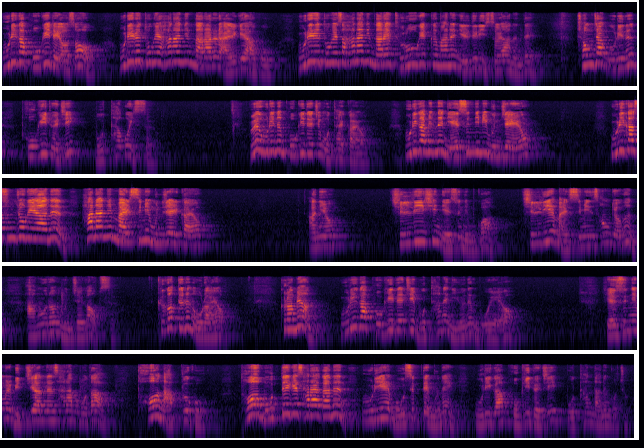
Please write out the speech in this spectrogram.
우리가 복이 되어서 우리를 통해 하나님 나라를 알게 하고 우리를 통해서 하나님 나라에 들어오게끔 하는 일들이 있어야 하는데 정작 우리는 복이 되지 못하고 있어요. 왜 우리는 복이 되지 못할까요? 우리가 믿는 예수님이 문제예요? 우리가 순종해야 하는 하나님 말씀이 문제일까요? 아니요. 진리이신 예수님과 진리의 말씀인 성경은 아무런 문제가 없어요. 그것들은 옳아요. 그러면 우리가 복이 되지 못하는 이유는 뭐예요? 예수님을 믿지 않는 사람보다 더 나쁘고 더 못되게 살아가는 우리의 모습 때문에 우리가 복이 되지 못한다는 거죠.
